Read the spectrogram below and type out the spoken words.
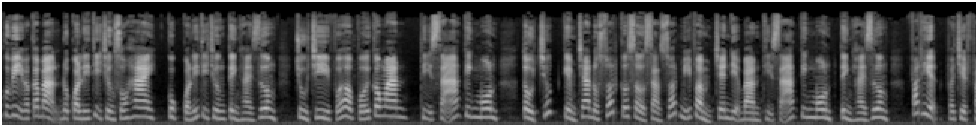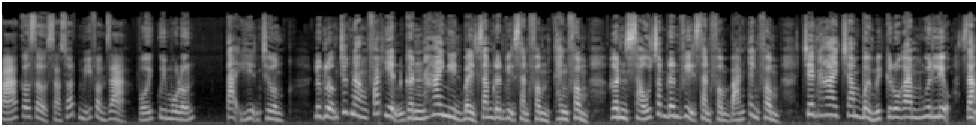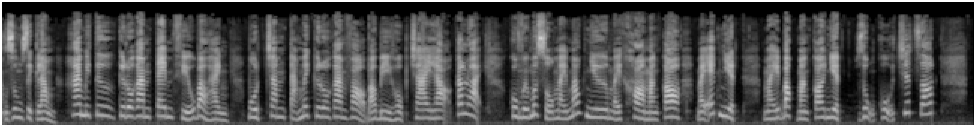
Thưa quý vị và các bạn, đội quản lý thị trường số 2, Cục Quản lý thị trường tỉnh Hải Dương chủ trì phối hợp với công an thị xã Kinh Môn tổ chức kiểm tra đột xuất cơ sở sản xuất mỹ phẩm trên địa bàn thị xã Kinh Môn, tỉnh Hải Dương, phát hiện và triệt phá cơ sở sản xuất mỹ phẩm giả với quy mô lớn. Tại hiện trường, lực lượng chức năng phát hiện gần 2.700 đơn vị sản phẩm thành phẩm, gần 600 đơn vị sản phẩm bán thành phẩm, trên 270 kg nguyên liệu dạng dung dịch lỏng, 24 kg tem phiếu bảo hành, 180 kg vỏ bao bì hộp chai lọ các loại, cùng với một số máy móc như máy khò màng co, máy ép nhiệt, máy bọc màng co nhiệt, dụng cụ chiết rót.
